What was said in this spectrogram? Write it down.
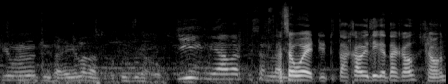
কি মনে হচ্ছে হ্যাঁ, এগুলো খাও কি মিয়া আমার পিছন লাগে আচ্ছা ওয়েট একটু তাকাও এদিকে তাকাও শাওন।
